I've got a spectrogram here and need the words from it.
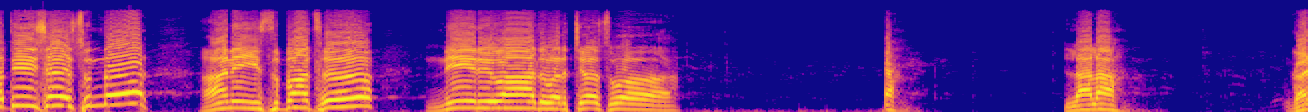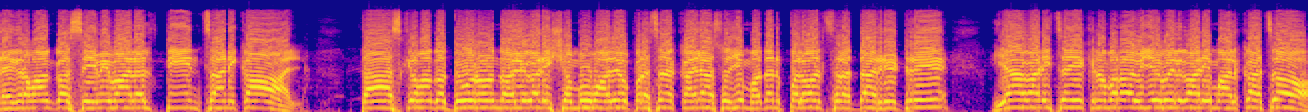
अतिशय सुंदर. आणि इसबाच निर्विवाद वर्चस्व. लाला गाड्या क्रमांक सेमी फायनल तीनचा निकाल. तास क्रमांक दोन वरून धावली गाडी शंभू महादेव प्रसन्न कैलासोजी मदन पलवान श्रद्धा रेटरे. या गाडीचा एक नंबर विजय बैलगाडी मालकाचं.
